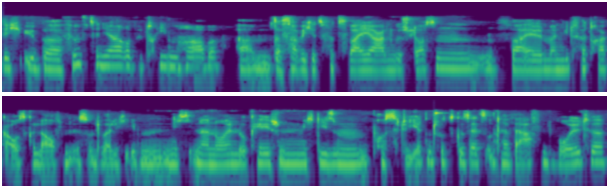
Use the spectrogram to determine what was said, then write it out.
ich über 15 Jahre betrieben habe. Ähm, das habe ich jetzt vor zwei Jahren geschlossen, weil mein Mietvertrag ausgelaufen ist und weil ich eben nicht in einer neuen Location mich diesem Prostituiertenschutzgesetz unterwerfen wollte.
